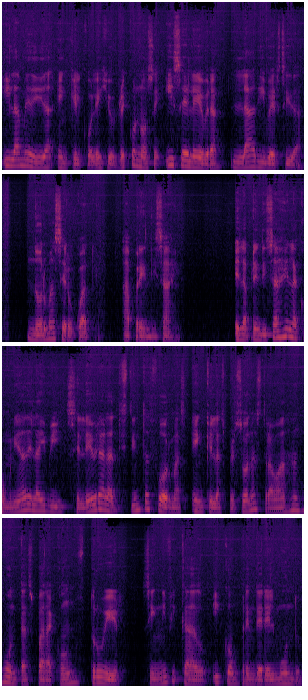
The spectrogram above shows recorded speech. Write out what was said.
y la medida en que el colegio reconoce y celebra la diversidad. Norma 04. Aprendizaje. El aprendizaje en la comunidad del IB celebra las distintas formas en que las personas trabajan juntas para construir significado y comprender el mundo,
